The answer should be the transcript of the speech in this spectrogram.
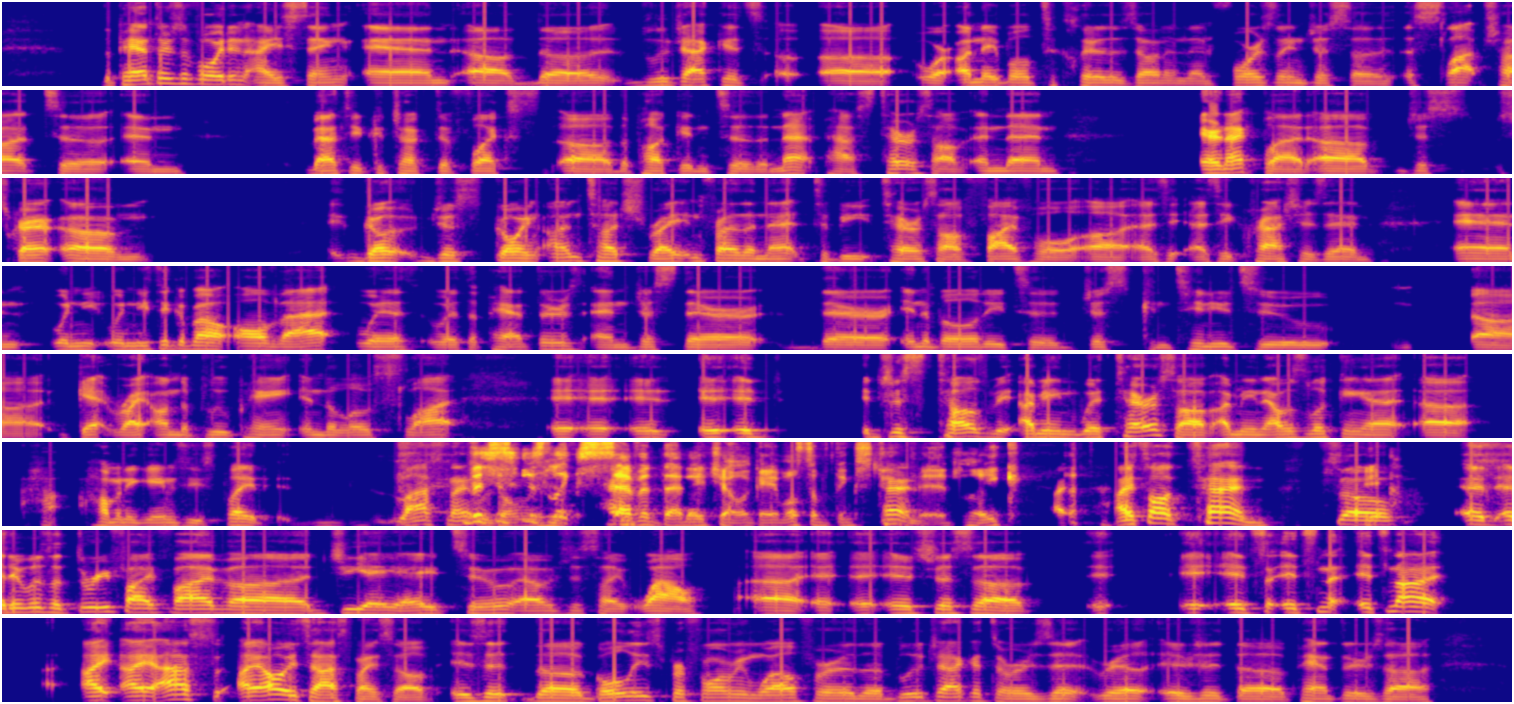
the Panthers avoid an icing, and uh, the Blue Jackets uh, uh, were unable to clear the zone, and then Forsling just a, a slap shot to and Matthew Tkachuk deflects uh, the puck into the net past Tarasov, and then Aaron Ekblad uh, just um, go just going untouched right in front of the net to beat Tarasov five hole uh, as he, as he crashes in. And when you when you think about all that with with the Panthers and just their their inability to just continue to uh, get right on the blue paint in the low slot. It it it it, it just tells me. I mean, with Tarasov, I mean, I was looking at uh, how, how many games he's played last night. This is his like 10. seventh NHL game or something stupid. 10. Like I, I, saw ten. So. Yeah. And, and it was a three five five uh, GAA too. I was just like, wow. Uh, it, it's just uh, it, it's it's it's not I, I ask I always ask myself, is it the goalies performing well for the Blue Jackets or is it real is it the Panthers uh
